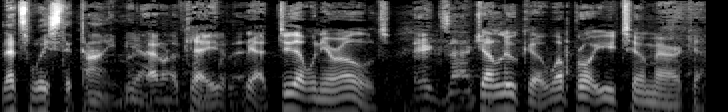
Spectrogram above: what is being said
That's wasted time. I don't Okay. Yeah. Do that when you're old. Exactly. Gianluca, what brought you to America?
